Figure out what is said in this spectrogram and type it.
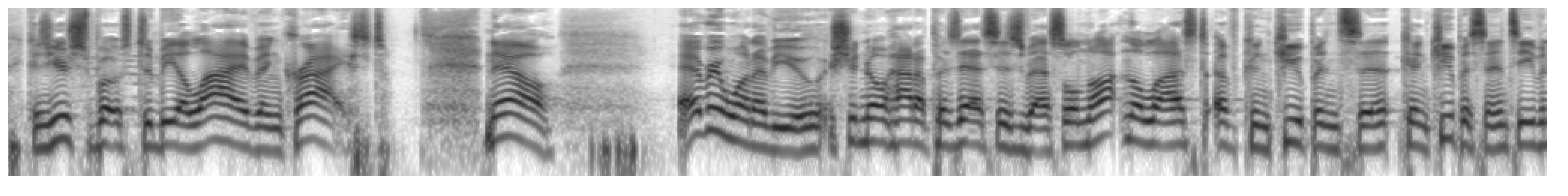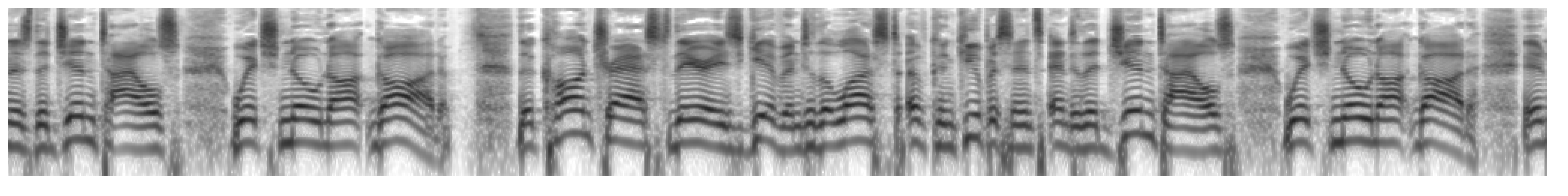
Because you're supposed to be alive in Christ. Now, Every one of you should know how to possess his vessel, not in the lust of concupiscence, even as the Gentiles which know not God. The contrast there is given to the lust of concupiscence and to the Gentiles which know not God. In,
